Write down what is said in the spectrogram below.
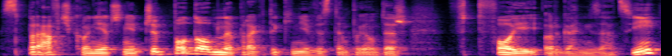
sprawdź koniecznie, czy podobne praktyki nie występują też w Twojej organizacji.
